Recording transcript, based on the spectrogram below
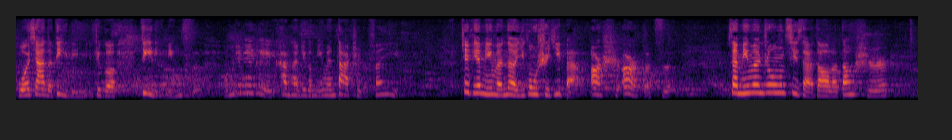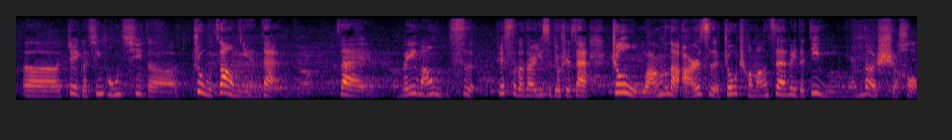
国家的地理这个地理名词。我们这边可以看看这个铭文大致的翻译。这篇铭文呢，一共是一百二十二个字，在铭文中记载到了当时。呃，这个青铜器的铸造年代，在为王五四这四个字意思就是在周武王的儿子周成王在位的第五年的时候，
